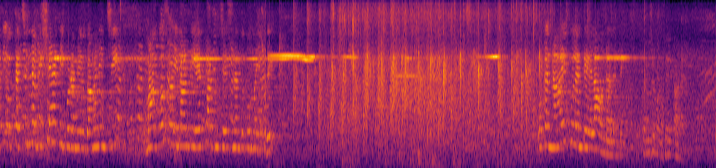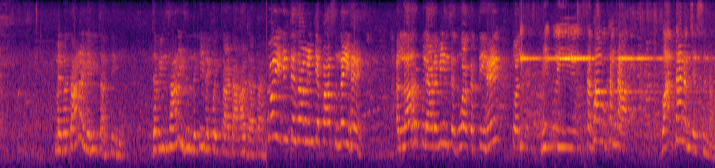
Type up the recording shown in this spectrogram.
ప్రతి ఒక్క చిన్న విషయాన్ని కూడా మీరు గమనించి మా కోసం ఇలాంటి ఏర్పాట్లు చేసినందుకు మీ ఒక నాయకులు అంటే ఎలా ఉండాలండి? मैं बताना यही चाहती हूँ जब इंसानी जिंदगी మీకు ఈ సభాముఖంగా వాగ్దానం చేస్తున్నాం.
